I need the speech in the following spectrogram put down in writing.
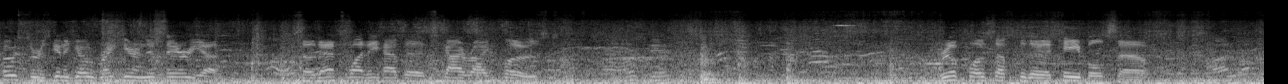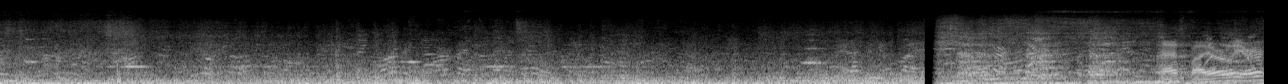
coaster is going to go right here in this area. So that's why they have the sky ride closed. Real close up to the cable, so. by earlier.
